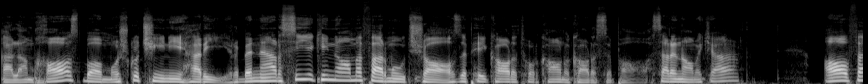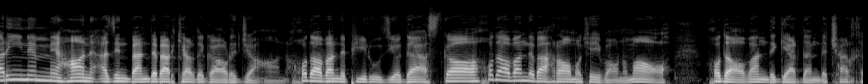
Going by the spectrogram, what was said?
قلم خواست با مشک و چینی حریر به نرسی یکی نامه فرمود شاه ز پیکار ترکان و کار سپاه. سر نامه کرد آفرین مهان از این بنده برکردگار جهان. خداوند پیروزی و دستگاه خداوند بهرام و کیوان و ماه. خداوند گردند چرخ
